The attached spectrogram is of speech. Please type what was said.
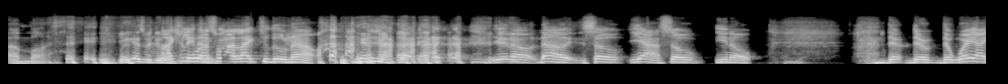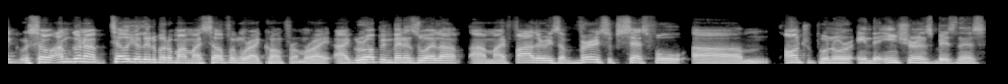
a month. You guys were doing Actually, that's what I like to do now. you know, now, so yeah, so you know, the the the way I so I'm gonna tell you a little bit about myself and where I come from. Right, I grew up in Venezuela. Uh, my father is a very successful um, entrepreneur in the insurance business,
